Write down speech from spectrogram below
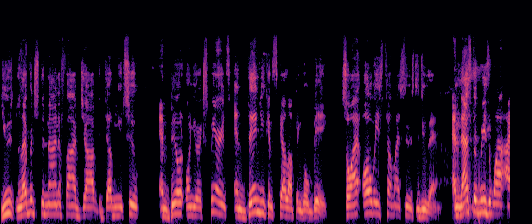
you leverage the nine to five job, the W 2, and build on your experience. And then you can scale up and go big. So I always tell my students to do that. And that's the reason why I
